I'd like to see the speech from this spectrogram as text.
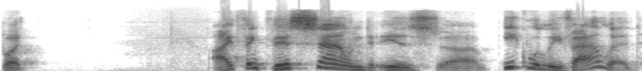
but I think this sound is uh, equally valid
